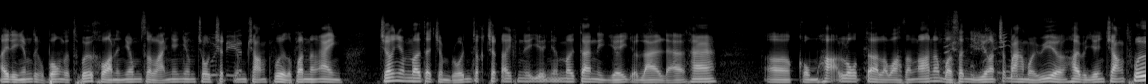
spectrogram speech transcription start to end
ហើយដែលខ្ញុំកំពុងតែធ្វើគ្រាន់តែខ្ញុំស្រឡាញ់ខ្ញុំចូលចិត្តខ្ញុំចង់ធ្វើតែប៉ុណ្្នឹងឯងអញ្ចឹងខ្ញុំនៅតែជំរុញទឹកចិត្តឲ្យគ្នាយើងខ្ញុំនៅតែនិយាយដដែលៗថាអឺកុំហក់លោតទៅរបស់ទាំងអស់ហ្នឹងបើសិនជាយើងអត់ច្បាស់មួយវាហើយបើយើងចង់ធ្វើ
